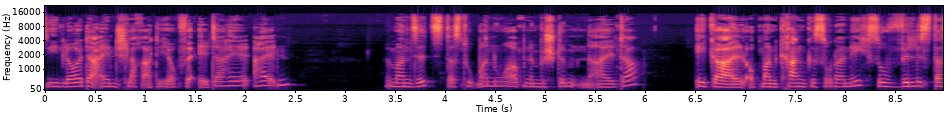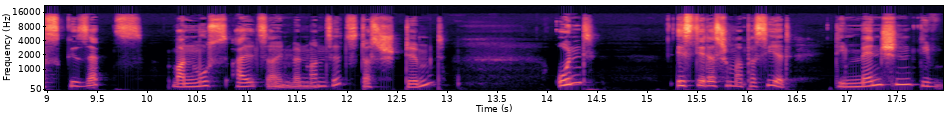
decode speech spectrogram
die Leute einen schlagartig auch für älter halten. Wenn man sitzt, das tut man nur ab einem bestimmten Alter. Egal, ob man krank ist oder nicht, so will es das Gesetz. Man muss alt sein, Mhm. wenn man sitzt, das stimmt. Und ist dir das schon mal passiert? Die Menschen, die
